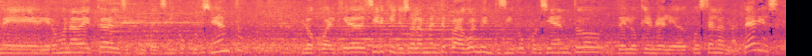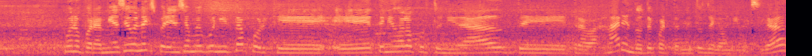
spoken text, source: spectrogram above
Me dieron una beca del 75%, lo cual quiere decir que yo solamente pago el 25% de lo que en realidad cuestan las materias. Bueno, para mí ha sido una experiencia muy bonita porque he tenido la oportunidad de trabajar en dos departamentos de la universidad,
